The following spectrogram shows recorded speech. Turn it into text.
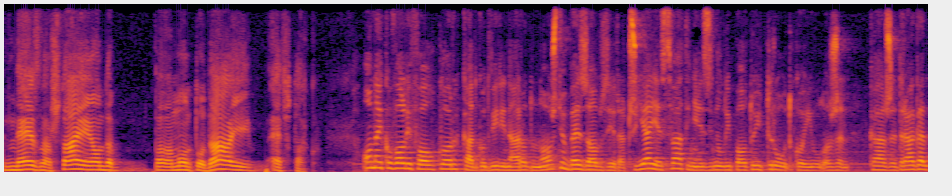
ne zna šta je, onda pa vam on to da i eto tako. Onaj ko voli folklor, kad god vidi narodnu nošnju, bez obzira čija je, svati njezinu lipotu i trud koji je uložen kaže Dragan,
